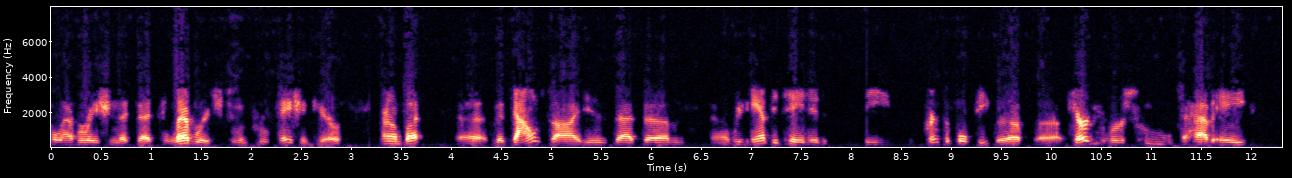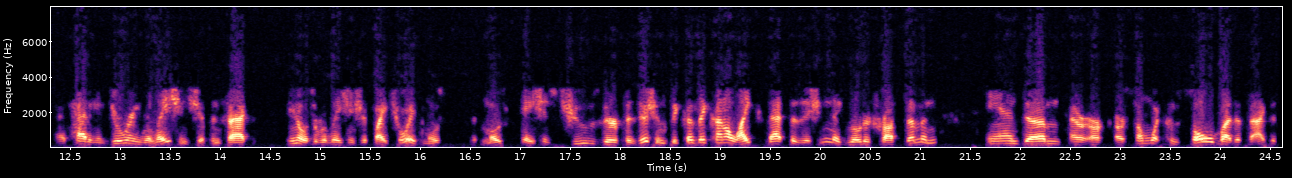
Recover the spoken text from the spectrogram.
collaboration that, that's leveraged to improve patient care. Um, but uh, the downside is that um, uh, we've amputated the principal pe- uh, uh, caregivers who have a have had an enduring relationship. In fact, you know, it's a relationship by choice. Most most patients choose their physicians because they kind of like that physician. They grow to trust them, and and um, are, are somewhat consoled by the fact that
